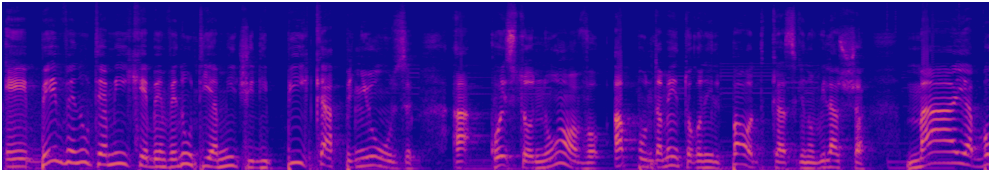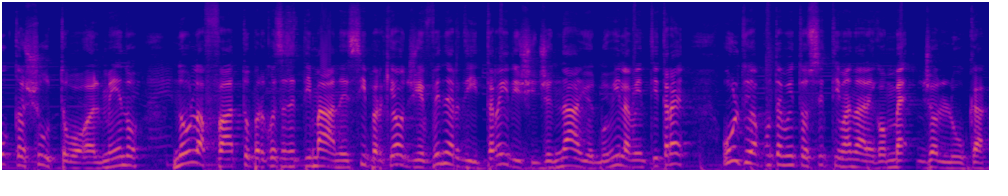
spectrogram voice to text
E benvenuti amiche e benvenuti amici di Pickup News a questo nuovo appuntamento con il podcast che non vi lascia mai a bocca asciutta o almeno non l'ha fatto per questa settimana e sì perché oggi è venerdì 13 gennaio 2023 ultimo appuntamento settimanale con me Gianluca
